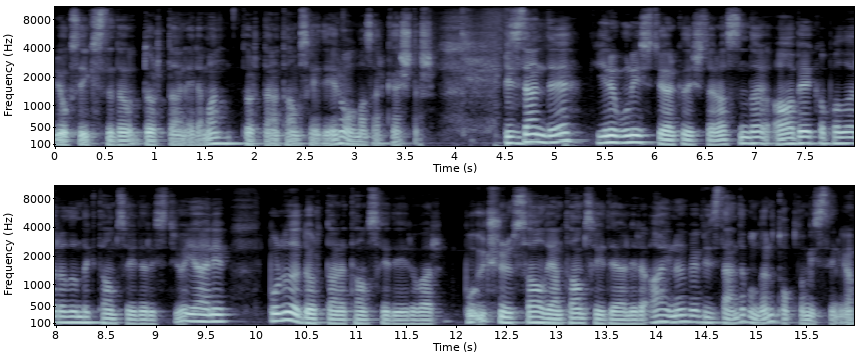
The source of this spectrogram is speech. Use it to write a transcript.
Yoksa ikisinde de 4 tane eleman, 4 tane tam sayı değeri olmaz arkadaşlar. Bizden de yine bunu istiyor arkadaşlar. Aslında AB kapalı aralığındaki tam sayıları istiyor. Yani burada da 4 tane tam sayı değeri var. Bu üçünü sağlayan tam sayı değerleri aynı ve bizden de bunların toplamı isteniyor.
